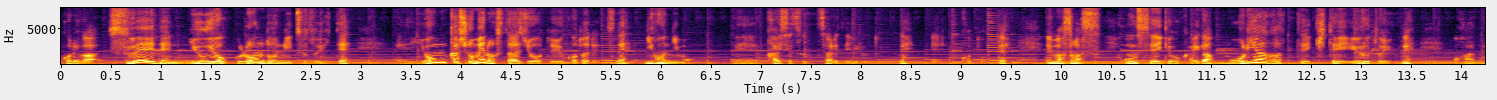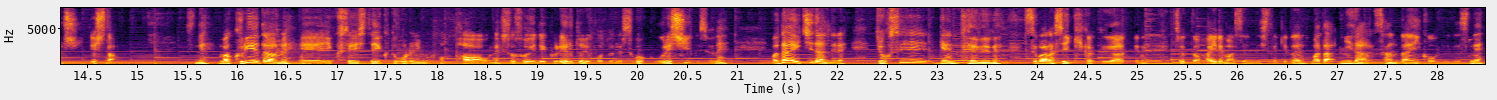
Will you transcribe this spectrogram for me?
これがスウェーデン、ニューヨーク、ロンドンに続いて、4カ所目のスタジオということでですね、日本にも開設されているというね、えことでえ、ますます音声業界が盛り上がってきているというね、お話でした。ですね。まあ、クリエイターをね、えー、育成していくところにもパワーをね、注いでくれるということですごく嬉しいですよね。まあ、第1弾でね、女性限定でね、素晴らしい企画があってね、ちょっと入れませんでしたけどね、また2弾、3弾以降でですね、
